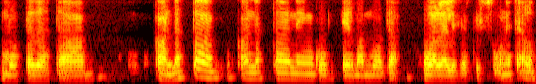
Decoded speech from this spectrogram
Mutta tota, kannattaa, kannattaa niin kuin ilman muuta huolellisesti suunnitella.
